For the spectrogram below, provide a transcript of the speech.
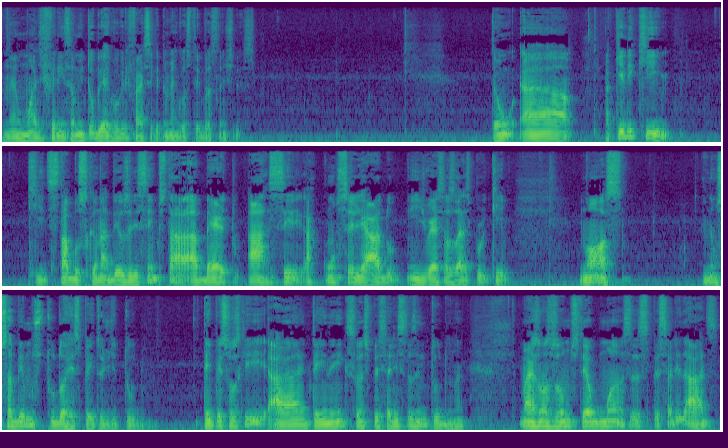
né, uma diferença muito grande. vou grifar isso aqui também, gostei bastante desse. Então, aquele que, que está buscando a Deus, ele sempre está aberto a ser aconselhado em diversas áreas. Por quê? Nós não sabemos tudo a respeito de tudo. Tem pessoas que ah, entendem que são especialistas em tudo, né? Mas nós vamos ter algumas especialidades.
